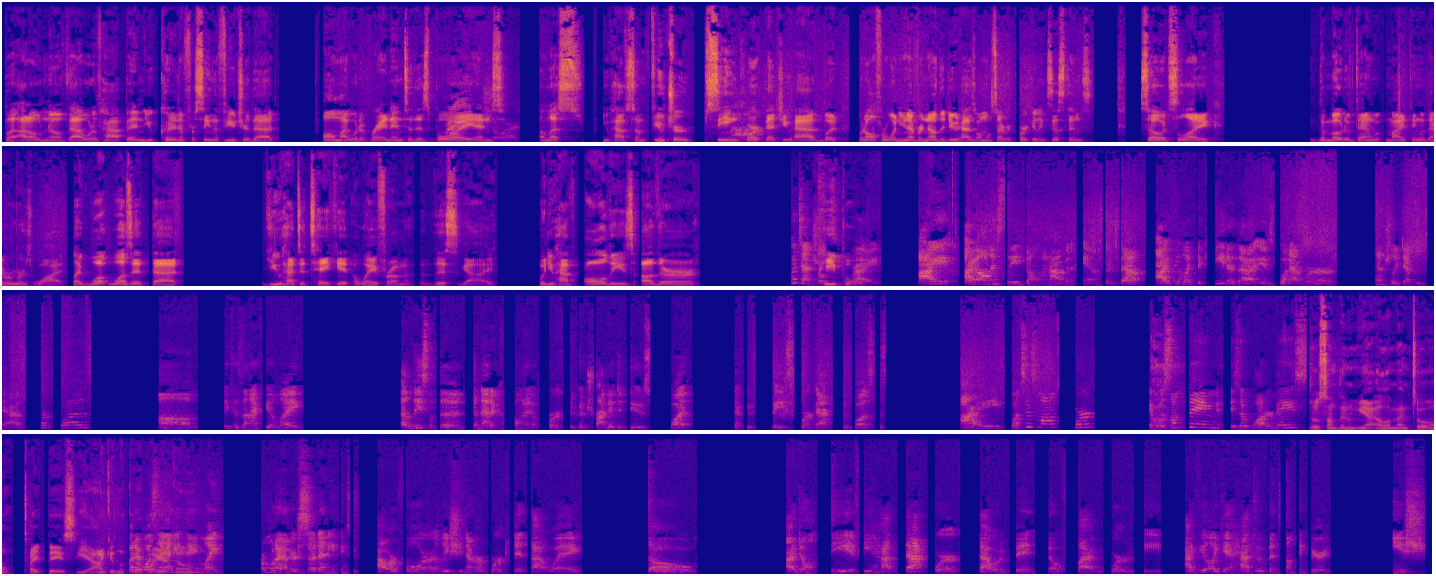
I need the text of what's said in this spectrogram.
but I don't know if that would have happened. You couldn't have foreseen the future that All Might would have ran into this boy Right, and sure. unless you have some future seeing Ah. quirk that you have, but with all for one, you never know. The dude has almost every quirk in existence. So it's like the motive then my thing with that rumor is why? Like what was it that you had to take it away from this guy when you have all these other potential people. Right. I I honestly don't have an answer to that. I feel like the key to that is whatever potentially Deku's dad's quirk was. Um, because then I feel like at least with the genetic component of quirks, you could try to deduce what Deku's base quirk actually was. I what's his mom's quirk? It was something. Is it water based? it was something yeah, elemental type based. Yeah, I can look But it it up while wasn't you're going. anything like, from what I understood, anything super powerful, or at least she never worked it that way. So I don't see if he had that quirk, that would have been, you know, flag worthy. I feel like it had to have been something very niche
